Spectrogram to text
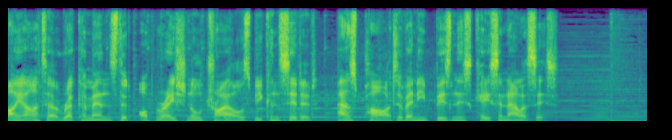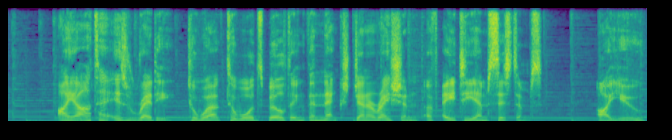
IATA recommends that operational trials be considered as part of any business case analysis. IATA is ready to work towards building the next generation of ATM systems. Are you?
